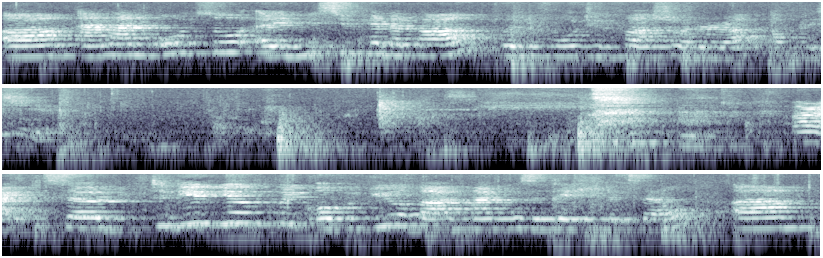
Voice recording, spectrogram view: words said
and I'm also a Miss UK Nepal 2014 first runner-up of this year. Alright, so to give you a quick overview about my presentation itself, um,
